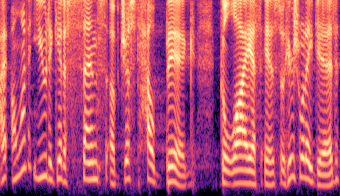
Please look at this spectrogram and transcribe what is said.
I, I want you to get a sense of just how big Goliath is. So here's what I did.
